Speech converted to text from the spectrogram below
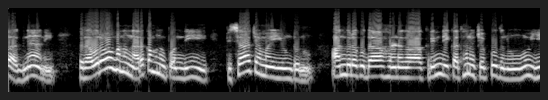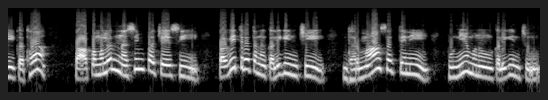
అజ్ఞాని రౌరవమను నరకమును పొంది పిశాచమయ్యుండును. అందులకు ఉదాహరణగా క్రింది కథను చెప్పుదును. ఈ కథ పాపములను నశింపచేసి పవిత్రతను కలిగించి ధర్మాసక్తిని పుణ్యమును కలిగించును.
